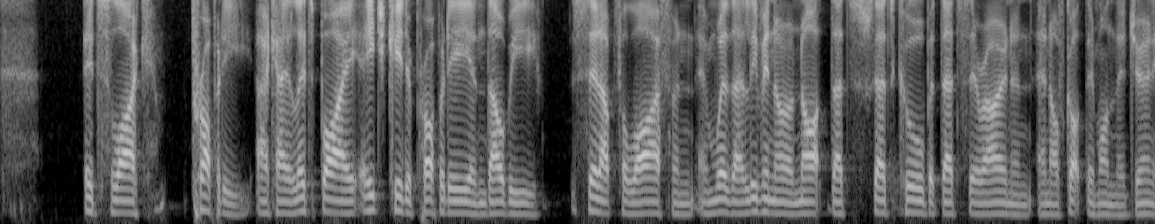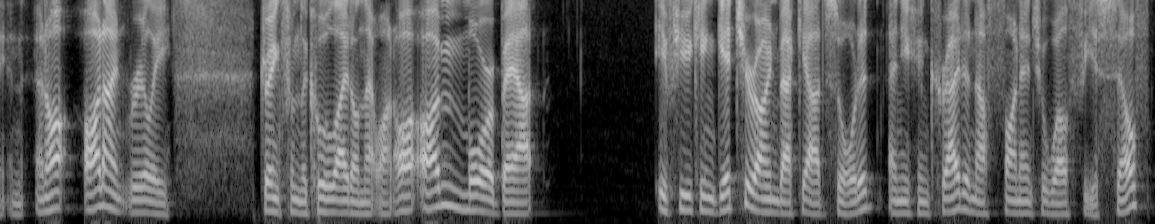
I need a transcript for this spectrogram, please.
it's like property. Okay, let's buy each kid a property and they'll be set up for life and, and whether they live in it or not, that's that's cool, but that's their own and, and I've got them on their journey. And and I, I don't really drink from the Kool-Aid on that one. I, I'm more about if you can get your own backyard sorted and you can create enough financial wealth for yourself,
